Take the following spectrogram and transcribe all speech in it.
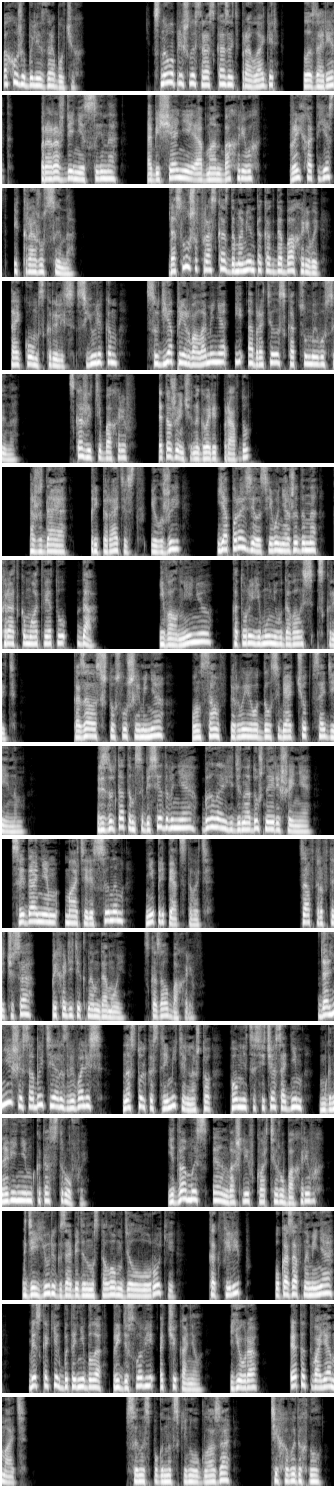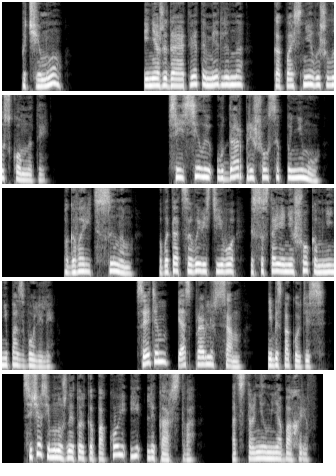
Похоже, были из рабочих. Снова пришлось рассказывать про лагерь, лазарет, про рождение сына, обещание и обман Бахаревых, про их отъезд и кражу сына. Дослушав рассказ до момента, когда Бахаревы тайком скрылись с Юриком, судья прервала меня и обратилась к отцу моего сына. «Скажите, Бахарев, эта женщина говорит правду?» Ожидая препирательств и лжи, я поразилась его неожиданно краткому ответу «да» и волнению, которое ему не удавалось скрыть. Казалось, что, слушая меня, он сам впервые отдал себе отчет в содеянном. Результатом собеседования было единодушное решение – свиданием матери с сыном не препятствовать. «Завтра в три часа приходите к нам домой», – сказал Бахарев. Дальнейшие события развивались настолько стремительно, что помнится сейчас одним мгновением катастрофы. Едва мы с Энн вошли в квартиру Бахаревых, где Юрик за обеденным столом делал уроки, как Филипп, указав на меня, без каких бы то ни было предисловий, отчеканил. «Юра, это твоя мать». Сын испуганно вскинул глаза, тихо выдохнул. «Почему?» И, не ожидая ответа, медленно, как во сне, вышел из комнаты. Всей силой удар пришелся по нему. Поговорить с сыном, попытаться вывести его из состояния шока мне не позволили. «С этим я справлюсь сам, не беспокойтесь. Сейчас ему нужны только покой и лекарства», — отстранил меня Бахарев.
